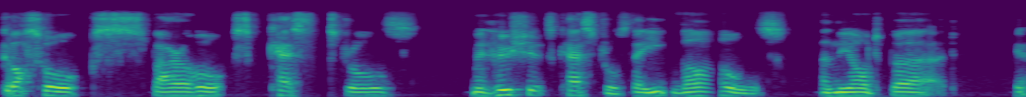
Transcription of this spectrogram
goshawks, sparrowhawks, kestrels. I mean, who shoots kestrels? They eat voles and the odd bird. Yeah,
